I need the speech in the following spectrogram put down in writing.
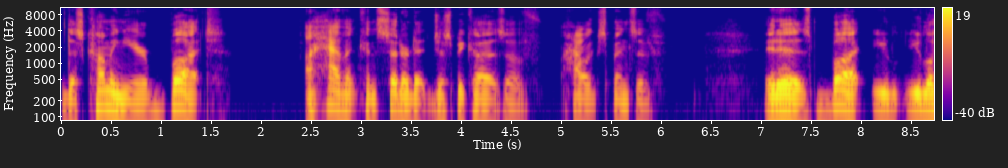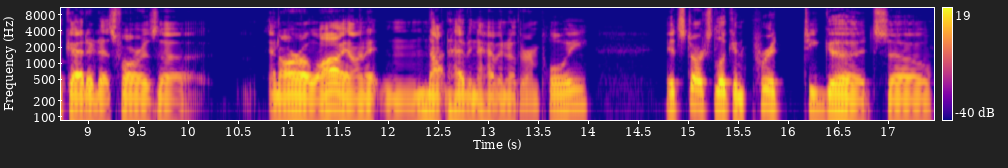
this coming year, but I haven't considered it just because of how expensive it is. But you you look at it as far as a uh, an ROI on it and not having to have another employee, it starts looking pretty good. So,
